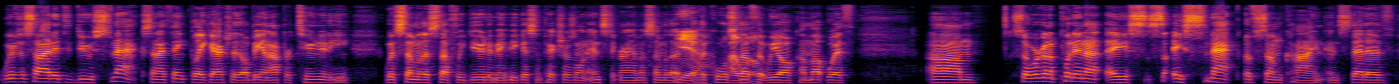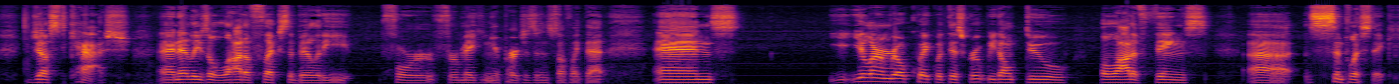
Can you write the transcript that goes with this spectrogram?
we've decided to do snacks, and I think Blake actually there'll be an opportunity with some of the stuff we do to maybe get some pictures on Instagram of some of the, Yeah, the cool stuff that we all come up with. Um, so we're gonna put in a snack of some kind instead of just cash, and that leaves a lot of flexibility for for making your purchases and stuff like that. And you learn real quick with this group. We don't do a lot of things uh, simplistic.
